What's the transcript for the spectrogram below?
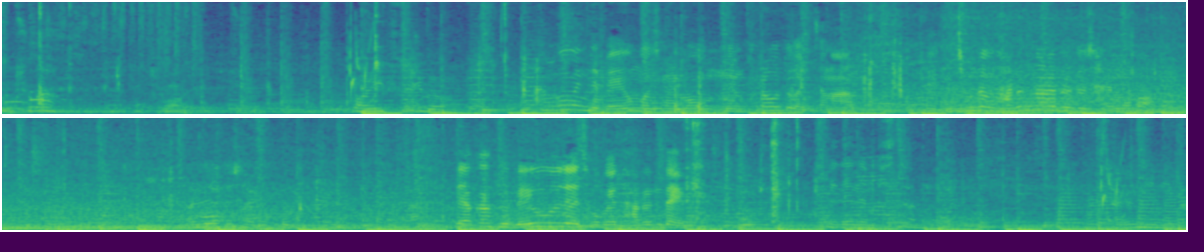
고추가 좋아 어 입술이 매워. 한국인들 매운 거 잘 먹는 프라우드가 있잖아. 근데 점점 다른 나라들도 잘 먹어. 말레이도 잘 먹고. 근데 약간 그 매운의 저게 다른데 얘네는 비슷한. 자연입니다.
